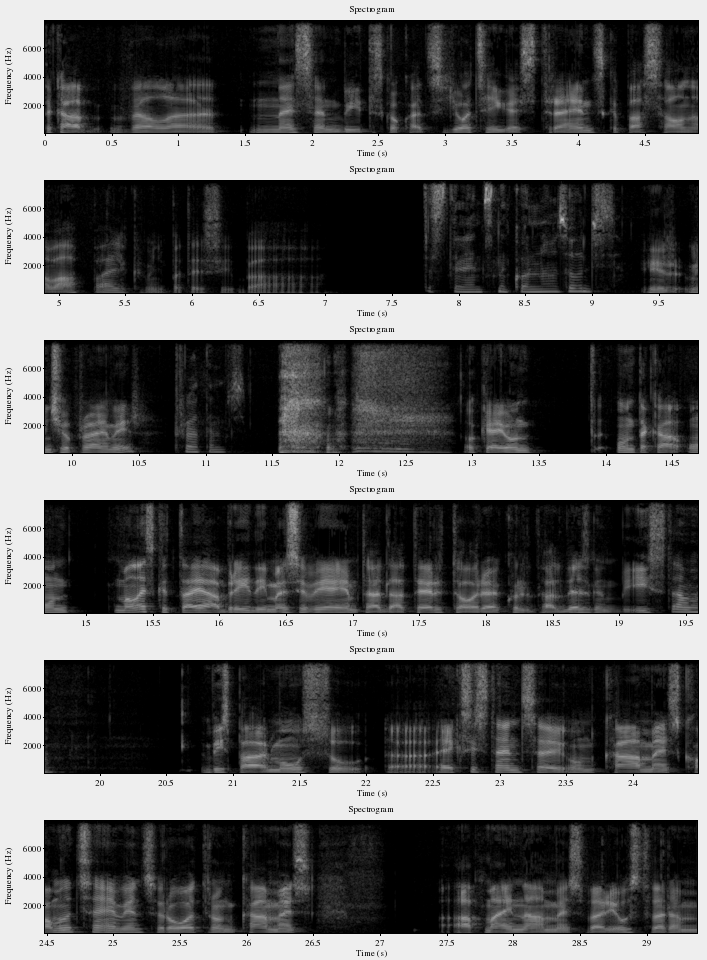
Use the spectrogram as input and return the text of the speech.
tā kā vēl uh, nesen bija tas kaut kāds jocīgais trends, ka pasaule nav apaļa, ka viņa patiesībā. Tas trends nekur nav zudis. Ir, viņš joprojām ir? Protams. okay, un, un, kā, un man liekas, ka tajā brīdī mēs jau ejam tādā teritorijā, kur ir diezgan bīstama vispār mūsu uh, eksistencei un kā mēs komunicējam viens ar otru un kā mēs apmaināmies vai uztveram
